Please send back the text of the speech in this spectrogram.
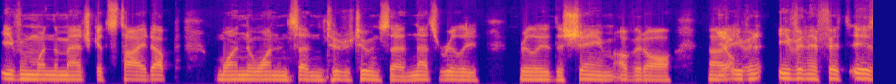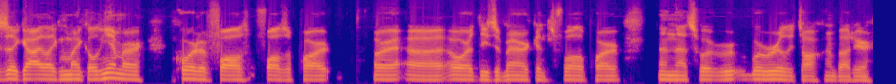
even when the match gets tied up one to one instead and two to two instead, and that's really really the shame of it all. Uh, yep. Even even if it is a guy like Michael Ymer, Korda falls falls apart, or uh, or these Americans fall apart, and that's what we're, we're really talking about here.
